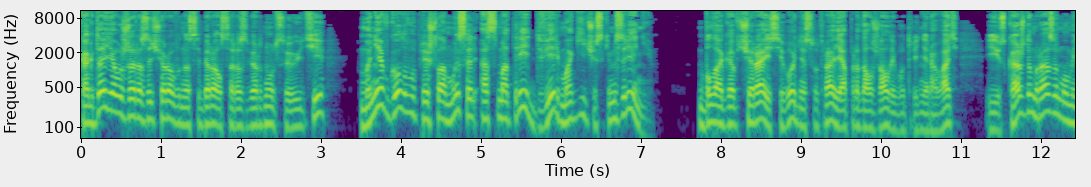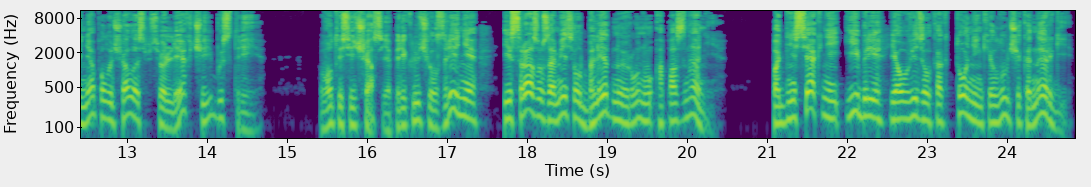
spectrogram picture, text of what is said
Когда я уже разочарованно собирался развернуться и уйти, мне в голову пришла мысль осмотреть дверь магическим зрением. Благо, вчера и сегодня с утра я продолжал его тренировать, и с каждым разом у меня получалось все легче и быстрее. Вот и сейчас я переключил зрение и сразу заметил бледную руну опознания. Поднеся к ней ибри, я увидел, как тоненький лучик энергии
